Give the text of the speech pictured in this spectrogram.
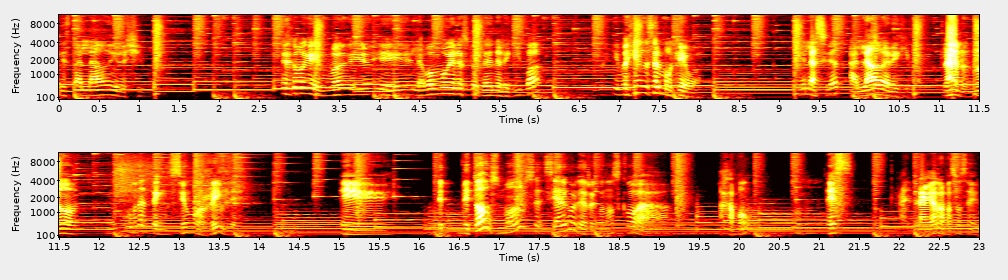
que está al lado de Hiroshima. Es como que eh, eh, la bomba hubiera explotado en Arequipa. Imagínate ser Moquegua. Es la ciudad al lado de Arequipa. Claro, no, una tensión horrible. Eh, de, de todos modos, si algo le reconozco a, a Japón, es la guerra pasó hace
